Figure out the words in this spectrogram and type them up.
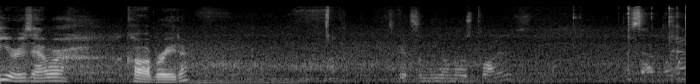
Here is our carburetor. Let's get some meat on those pliers. This out of the way.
